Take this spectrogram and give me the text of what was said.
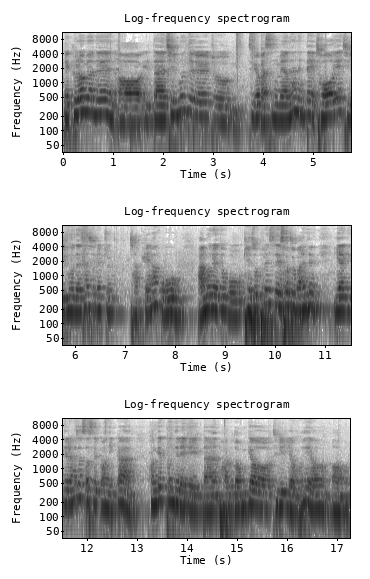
네, 그러면은 어, 일단 질문들을 좀 드려봤으면 하는데 저의 질문은 사실은 좀 작게 하고 아무래도 뭐 계속 프레스에서도 많은 이야기들을 하셨었을 거니까 관객분들에게 일단 바로 넘겨드리려고 해요. 어,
